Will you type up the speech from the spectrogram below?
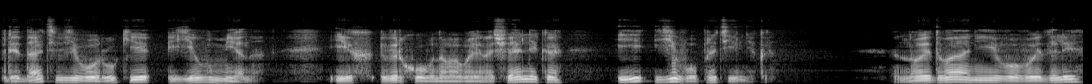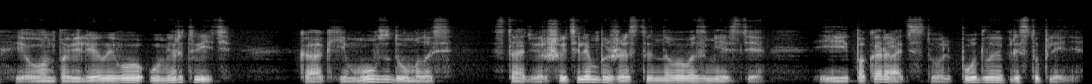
предать в его руки Евмена, их верховного военачальника и его противника. Но едва они его выдали, и он повелел его умертвить, как ему вздумалось стать вершителем божественного возмездия и покарать столь подлое преступление.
